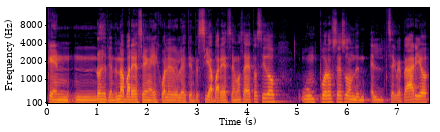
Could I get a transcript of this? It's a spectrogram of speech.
que los estudiantes no aparecen, hay escuelas que los estudiantes sí aparecen. O sea, esto ha sido un proceso donde el secretario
